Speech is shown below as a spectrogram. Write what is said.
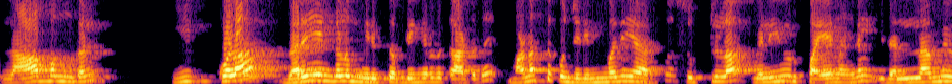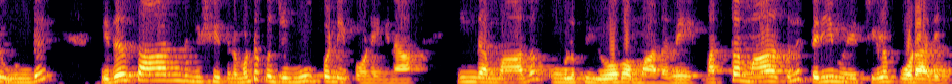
லாபங்கள் ஈக்குவலா விரயங்களும் இருக்கு அப்படிங்கிறது காட்டுது. மனசு கொஞ்சம் நிம்மதியா இருக்கும். சுற்றுலா வெளியூர் பயணங்கள் இதெல்லாமே உண்டு. இதை சார்ந்த விஷயத்துல மட்டும் கொஞ்சம் மூவ் பண்ணி போனீங்கன்னா இந்த மாதம் உங்களுக்கு யோக மாதமே. மத்த மாதத்துல பெரிய முயற்சிகளை போடாதீங்க.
